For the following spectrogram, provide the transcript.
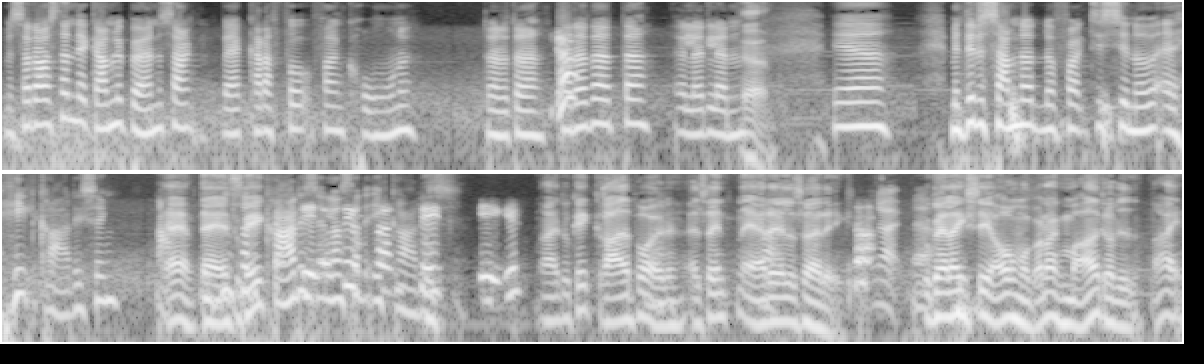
Men så er der også den der gamle børnesang. Hvad kan der få for en krone? Da, da, da, da, da, da, da, eller et eller andet. Ja. ja. Men det er det samme, når, når folk de siger noget er helt gratis, ikke? Ja der, du så kan det ikke, gratis, eller så er det ikke gratis. Ikke. nej, du kan ikke græde på det. Altså enten er det, eller så er det ikke. Nej. Du kan heller ikke sige, åh, hun var godt nok meget gravid. Nej,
